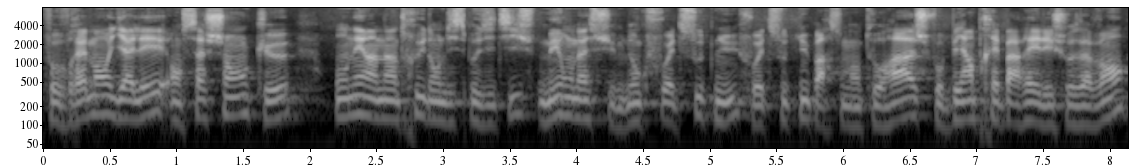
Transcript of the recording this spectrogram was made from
Il faut vraiment y aller en sachant que on est un intrus dans le dispositif, mais on assume. Donc, il faut être soutenu, il faut être soutenu par son entourage, il faut bien préparer les choses avant.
